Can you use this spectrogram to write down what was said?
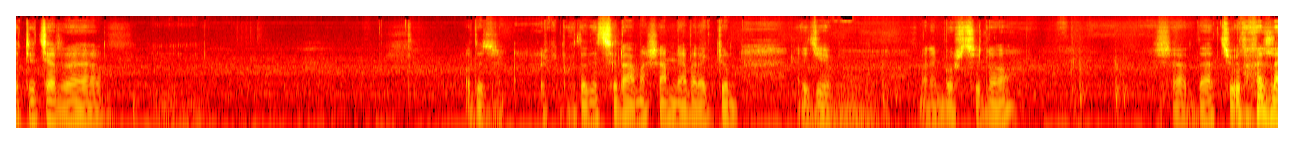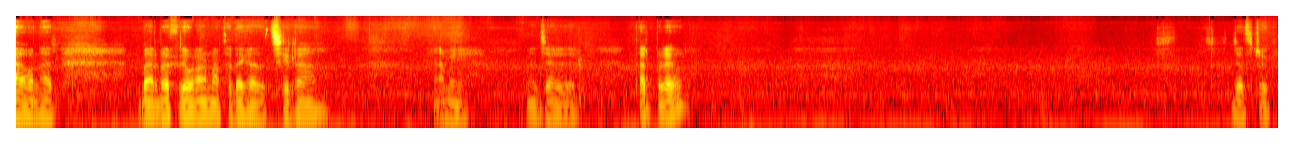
ওদের টিচাররা ওদের আর কি বক্তৃতা দিচ্ছিল। আমার সামনে আবার একজন, এই যে মানে বসছিল। সাদা চুল আল্লাহ ওনার, বারবার করে ওনার মাথা দেখা যাচ্ছিল। আমি যার তারপরেও যতটুকু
